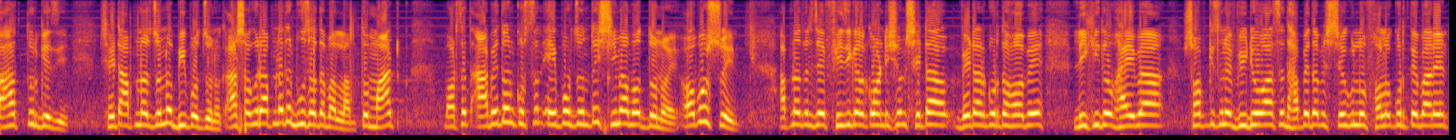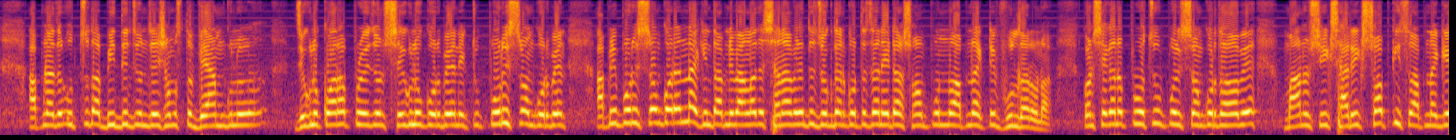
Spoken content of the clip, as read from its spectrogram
বাহাত্তর কেজি। সেটা আপনার জন্য বিপজ্জনক। আশা করি আপনাদের বোঝাতে পারলাম। তো মাঠ অর্থাৎ আবেদন করছেন এই পর্যন্তই সীমাবদ্ধ নয়। অবশ্যই আপনাদের যে ফিজিক্যাল কন্ডিশন সেটা বেটার করতে হবে। লিখিত ভাইবা সব কিছু ভিডিও আছে, ধাপে ধাপে সেগুলো ফলো করতে পারেন। আপনাদের উচ্চতা বৃদ্ধির জন্য যে সমস্ত ব্যায়ামগুলো, যেগুলো করা প্রয়োজন সেগুলো করবেন, একটু পরিশ্রম করবেন। আপনি পরিশ্রম করেন না, কিন্তু আপনি বাংলাদেশ সেনাবাহিনীতে যোগদান করতে চান, এটা সম্পূর্ণ আপনার একটি ভুল ধারণা। কারণ সেখানে প্রচুর পরিশ্রম করতে হবে, মানসিক, শারীরিক সব কিছু আপনাকে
